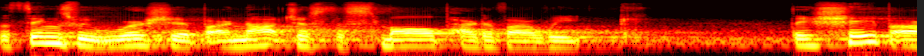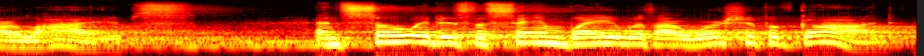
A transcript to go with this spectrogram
The things we worship are not just a small part of our week, they shape our lives. And so it is the same way with our worship of God.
